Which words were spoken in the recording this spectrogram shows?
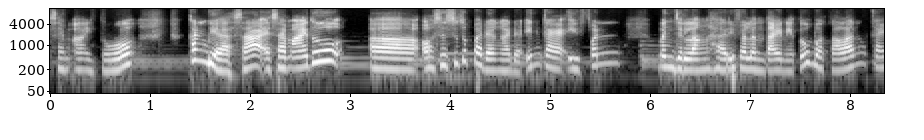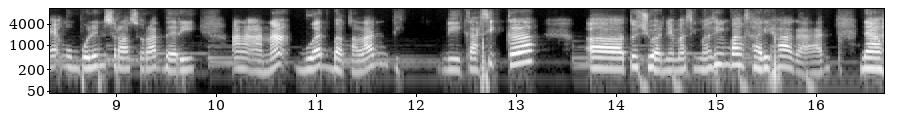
SMA itu kan biasa SMA itu uh, OSIS itu pada ngadain kayak event menjelang hari Valentine itu bakalan kayak ngumpulin surat-surat dari anak-anak buat bakalan di, dikasih ke uh, tujuannya masing-masing pas hari H kan. Nah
